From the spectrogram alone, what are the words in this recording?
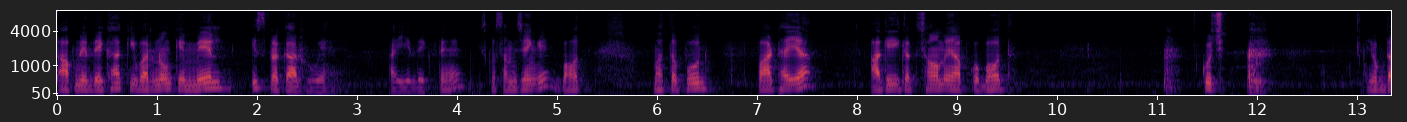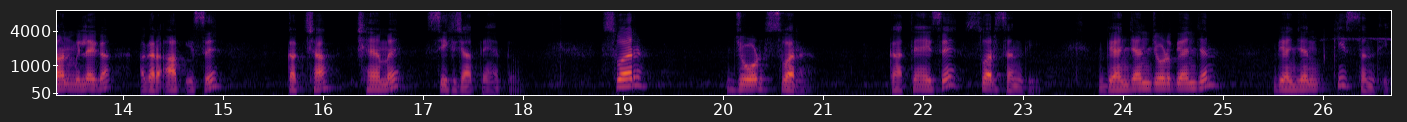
आपने देखा कि वर्णों के मेल इस प्रकार हुए हैं। आइए देखते हैं, इसको समझेंगे। बहुत महत्वपूर्ण पाठ है यह। आगे की कक्षाओं में आपको बहुत कुछ योगदान मिलेगा। अगर आप इसे कक्षा छः में सीख जाते हैं तो। स्वर जोड़ स्वर, कहते हैं इसे स्वर संधि। व्यंजन जोड़ व्यंजन व्यंजन की संधि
